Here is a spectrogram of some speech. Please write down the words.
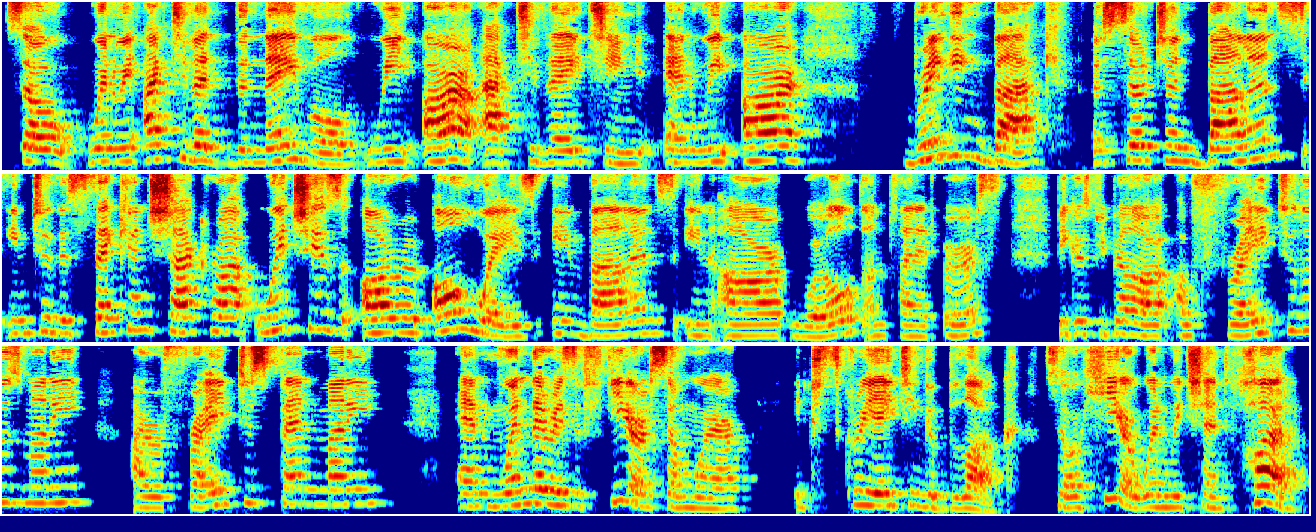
So when we activate the navel, we are activating and we are bringing back a certain balance into the second chakra, which is our, always imbalance in our world on planet Earth, because people are afraid to lose money, are afraid to spend money. And when there is a fear somewhere, it's creating a block. So here, when we chant har,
